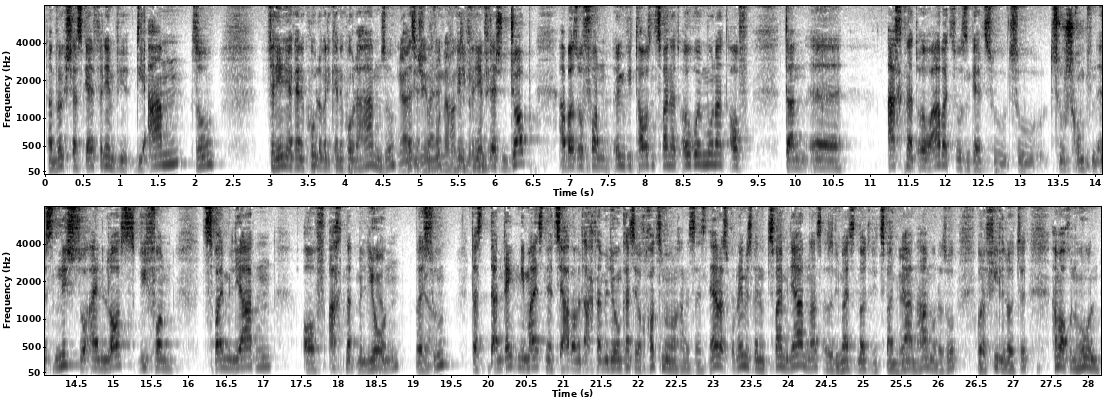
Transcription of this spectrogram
dann wirklich das Geld verlieren. Die Armen so verlieren ja keine Kohle, weil die keine Kohle haben. So. Ja, weißt die, ich meine? Okay, die verlieren vielleicht einen Job, aber so von irgendwie 1200 Euro im Monat auf dann äh, 800 Euro Arbeitslosengeld zu, zu, zu schrumpfen, ist nicht so ein Loss wie von 2 Milliarden auf 800 Millionen, ja. weißt ja. du? Das, dann denken die meisten jetzt, ja, aber mit 800 Millionen kannst du ja auch trotzdem immer noch alles leisten. Ja, das Problem ist, wenn du zwei Milliarden hast, also die meisten Leute, die zwei Milliarden haben oder so, oder viele Leute, haben auch ein hohen,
